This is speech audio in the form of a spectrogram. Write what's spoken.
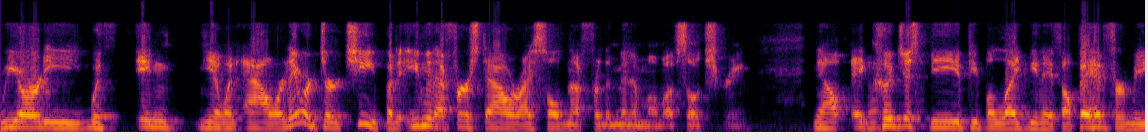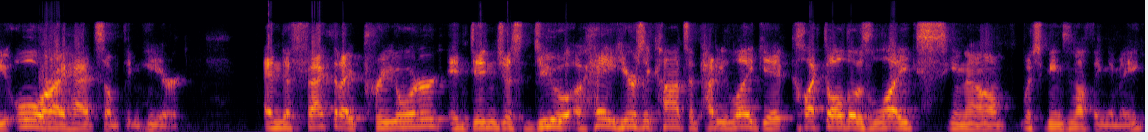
we already within, you know, an hour, and they were dirt cheap, but even that first hour, I sold enough for the minimum of Silkscreen. Now, it could just be people like me, they felt bad for me, or I had something here. And the fact that I pre-ordered and didn't just do, hey, here's a concept. How do you like it? Collect all those likes, you know, which means nothing to me.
